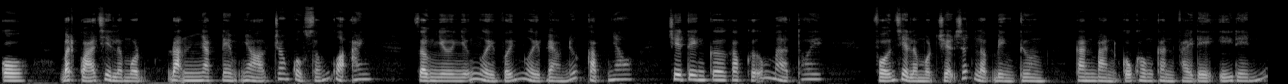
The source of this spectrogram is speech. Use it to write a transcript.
Cô, bất quá chỉ là một đoạn nhạc đệm nhỏ trong cuộc sống của anh, giống như những người với người bèo nước gặp nhau, chỉ tình cờ gặp gỡ mà thôi. Vốn chỉ là một chuyện rất là bình thường, căn bản cũng không cần phải để ý đến.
